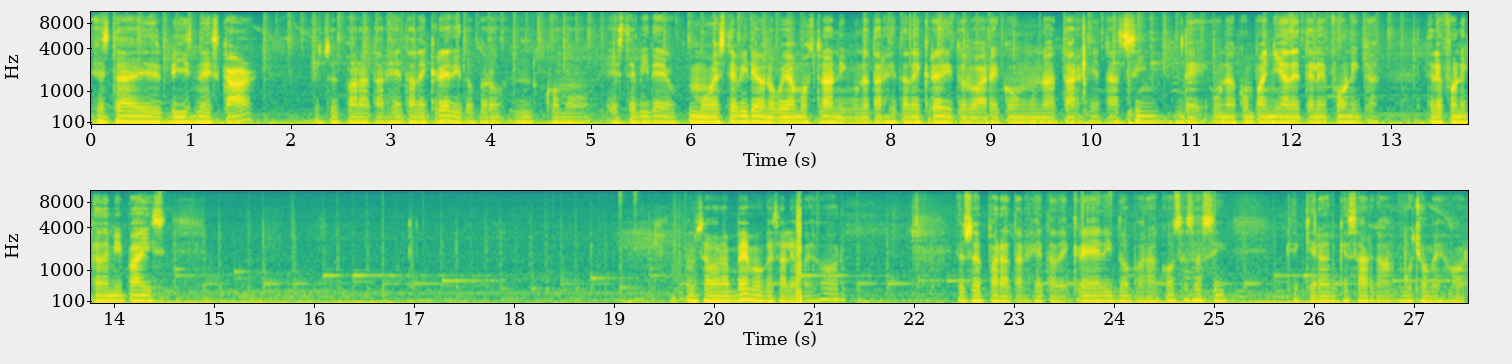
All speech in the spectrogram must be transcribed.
Esta es Business Card. Esto es para tarjeta de crédito, pero como este video, como este video no voy a mostrar ninguna tarjeta de crédito, lo haré con una tarjeta SIM de una compañía de telefónica, telefónica de mi país. Entonces ahora vemos que salió mejor. Eso es para tarjeta de crédito, para cosas así que quieran que salga mucho mejor.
